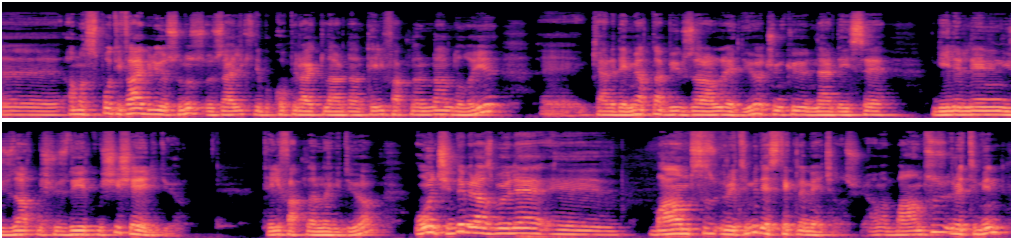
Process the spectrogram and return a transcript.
E, ama Spotify biliyorsunuz özellikle bu copyright'lardan, telif haklarından dolayı e, kar edemiyor. Hatta büyük zararlar ediyor. Çünkü neredeyse gelirlerinin %60, %70'i şeye gidiyor. Telif haklarına gidiyor. Onun için de biraz böyle e, bağımsız üretimi desteklemeye çalışıyor. Ama bağımsız üretimin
